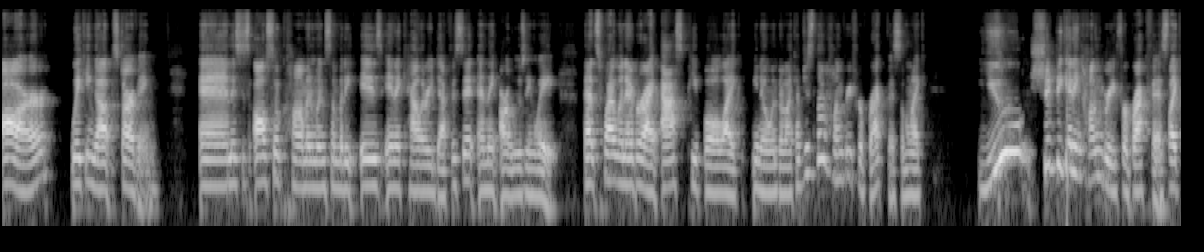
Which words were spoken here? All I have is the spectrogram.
are waking up starving. And this is also common when somebody is in a calorie deficit and they are losing weight that's why whenever I ask people, like, you know, when they're like, I'm just not hungry for breakfast, I'm like, you should be getting hungry for breakfast. Like,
